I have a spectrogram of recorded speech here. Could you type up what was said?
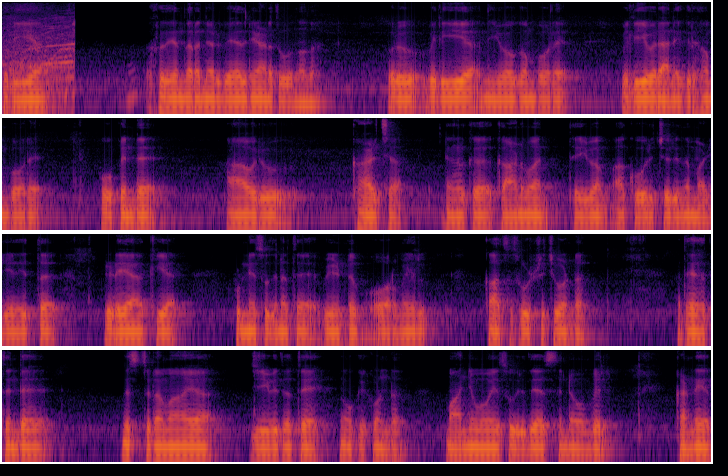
പുതിയ ഹൃദയം നിറഞ്ഞൊരു വേദനയാണ് തോന്നുന്നത്. ഒരു വലിയ നിയോഗം പോലെ വലിയൊരു അനുഗ്രഹം പോലെ പോപ്പിന്റെ ആ ഒരു കാഴ്ച ഞങ്ങൾക്ക് കാണുവാൻ ദൈവം ആ കോരിച്ചൊരുന്ന മഴയത്ത് ഇടയാക്കിയ പുണ്യസുദിനത്തെ വീണ്ടും ഓർമ്മയിൽ കാത്തു സൂക്ഷിച്ചുകൊണ്ട് അദ്ദേഹത്തിന്റെ നിസ്തുലമായ ജീവിതത്തെ നോക്കിക്കൊണ്ട് മാഞ്ഞുപോയ സൂര്യദേശത്തിന്റെ മുമ്പിൽ കണ്ണീർ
